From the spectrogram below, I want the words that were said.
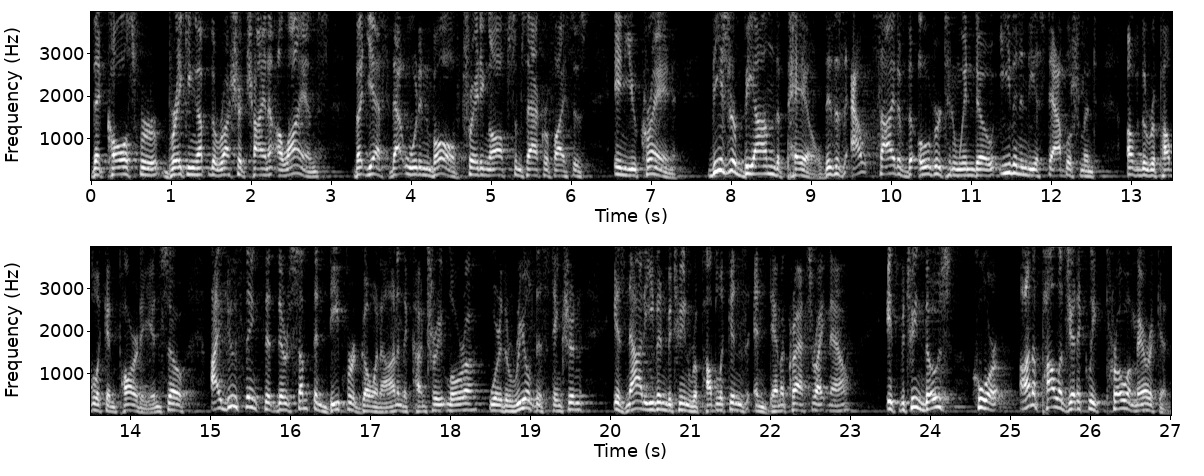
that calls for breaking up the Russia China alliance. But yes, that would involve trading off some sacrifices in Ukraine. These are beyond the pale. This is outside of the Overton window, even in the establishment of the Republican Party. And so I do think that there's something deeper going on in the country, Laura, where the real distinction is not even between Republicans and Democrats right now. It's between those who are unapologetically pro American.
